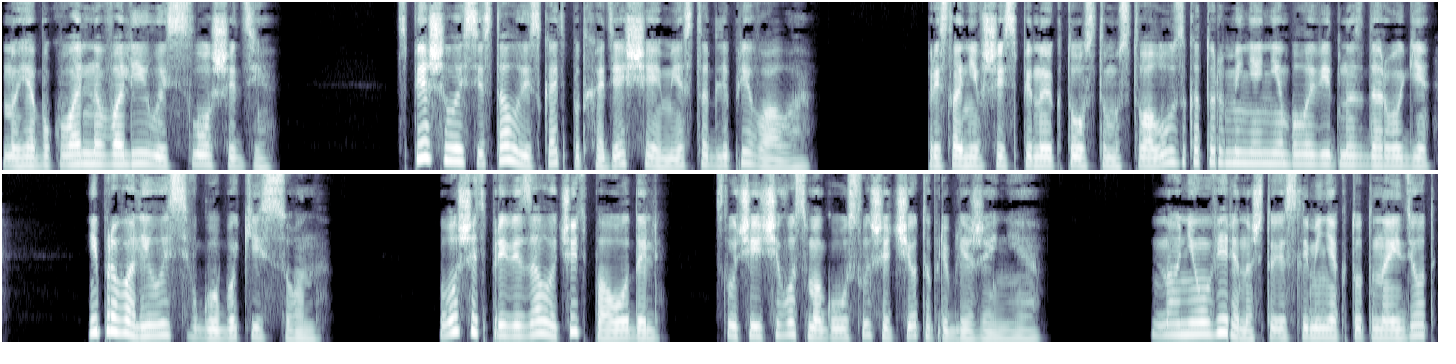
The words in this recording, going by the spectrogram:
Но я буквально валилась с лошади. Спешилась и стала искать подходящее место для привала. Прислонившись спиной к толстому стволу, за которым меня не было видно с дороги, и провалилась в глубокий сон. Лошадь привязала чуть поодаль, в случае чего смогу услышать чьё-то приближение но не уверена, что если меня кто-то найдет,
